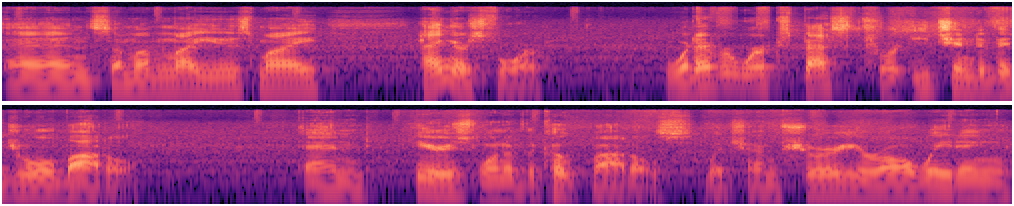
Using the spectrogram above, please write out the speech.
and some of them I use my hangers for. Whatever works best for each individual bottle. And here's one of the Coke bottles, which I'm sure you're all waiting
